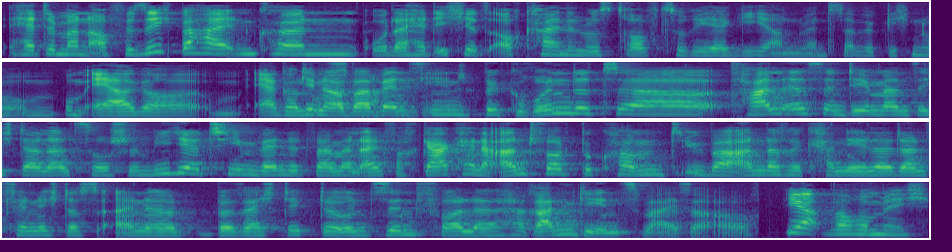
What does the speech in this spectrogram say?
hätte man auch für sich behalten können oder hätte ich jetzt auch keine Lust drauf zu reagieren, wenn es da wirklich nur um, um Ärger, um Ärger Genau, aber wenn es ein begründeter Fall ist, in dem man sich dann ans Social Media Team wendet, weil man einfach gar keine Antwort bekommt über andere Kanäle, dann finde ich das eine berechtigte und sinnvolle Herangehensweise auch. Ja, warum nicht?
